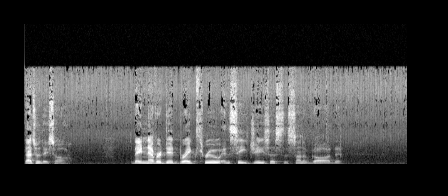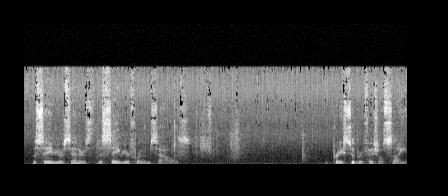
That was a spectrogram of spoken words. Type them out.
That's who they saw. They never did break through and see Jesus, the Son of God, the Savior of sinners, the Savior for themselves. Pretty superficial sight.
